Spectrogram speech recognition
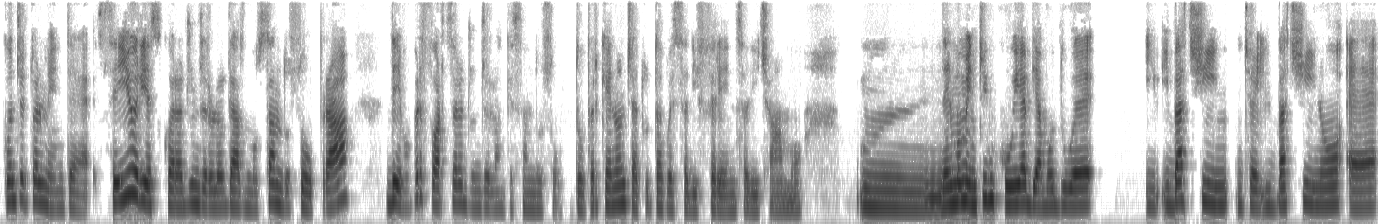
concettualmente è, se io riesco a raggiungere l'orgasmo stando sopra, devo per forza raggiungerlo anche stando sotto, perché non c'è tutta questa differenza, diciamo. Mm, nel momento in cui abbiamo due, i, i bacini, cioè il bacino è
